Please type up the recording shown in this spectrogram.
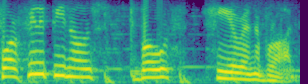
for Filipinos both here and abroad.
